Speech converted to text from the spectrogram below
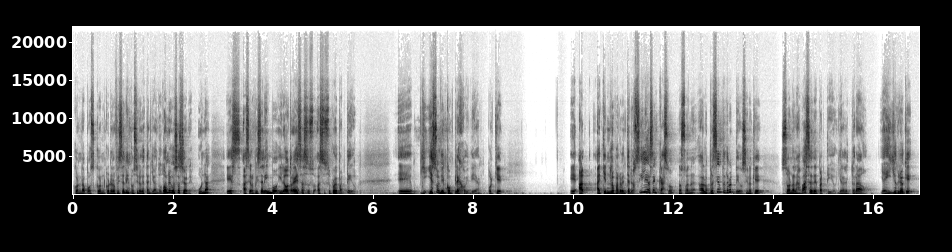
con, la, con, con, el oficialismo, sino que están llevando dos negociaciones. Una es hacia el oficialismo y la otra es hacia su, hacia su propio partido. Eh, y, eso es bien complejo hoy día, porque eh, a, quienes los parlamentarios sí le hacen caso, no son a los presidentes de partido, sino que son a las bases del partido y al electorado. Y ahí yo creo que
